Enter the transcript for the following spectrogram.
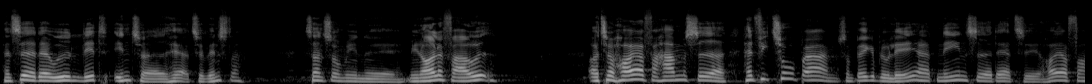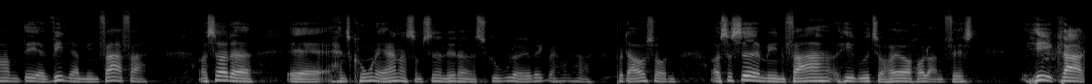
Han sidder derude lidt indtørret her til venstre. Sådan så min, øh, min oldefar ud. Og til højre for ham sidder, han fik to børn, som begge blev læger. Den ene sidder der til højre for ham, det er William, min farfar. Og så er der øh, hans kone Erna, som sidder lidt og skuler, jeg ved ikke, hvad hun har på dagsordenen. Og så sidder min far helt ude til højre og holder en fest. Helt klart.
